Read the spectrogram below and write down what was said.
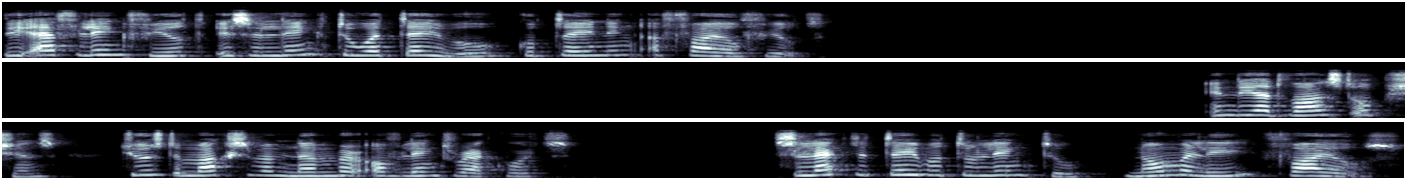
The F-link field is a link to a table containing a file field. In the advanced options, choose the maximum number of linked records. Select the table to link to, normally files,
